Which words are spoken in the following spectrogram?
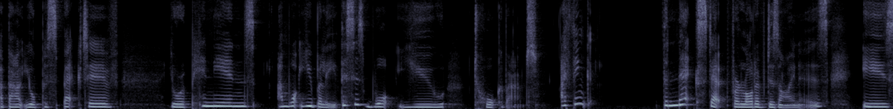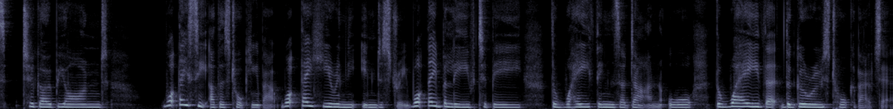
about your perspective, your opinions, and what you believe. This is what you talk about. I think the next step for a lot of designers is to go beyond what they see others talking about, what they hear in the industry, what they believe to be the way things are done or the way that the gurus talk about it,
